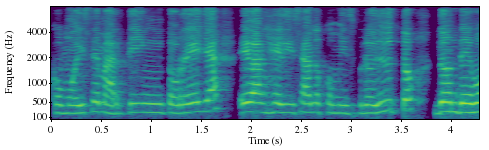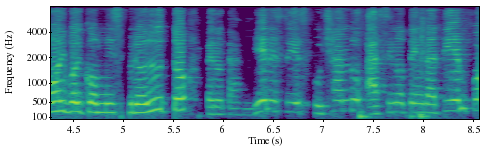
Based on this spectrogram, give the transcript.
como dice Martín Torrella, evangelizando con mis productos, donde voy, voy con mis productos, pero también estoy escuchando, así no tenga tiempo,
